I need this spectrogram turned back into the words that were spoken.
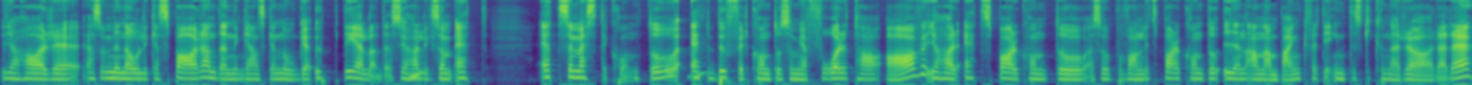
jag har eh, alltså mina olika sparanden är ganska noga uppdelade. Så jag har liksom ett, ett semesterkonto, ett buffertkonto som jag får ta av. Jag har ett sparkonto, alltså på vanligt sparkonto i en annan bank för att jag inte ska kunna röra det.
